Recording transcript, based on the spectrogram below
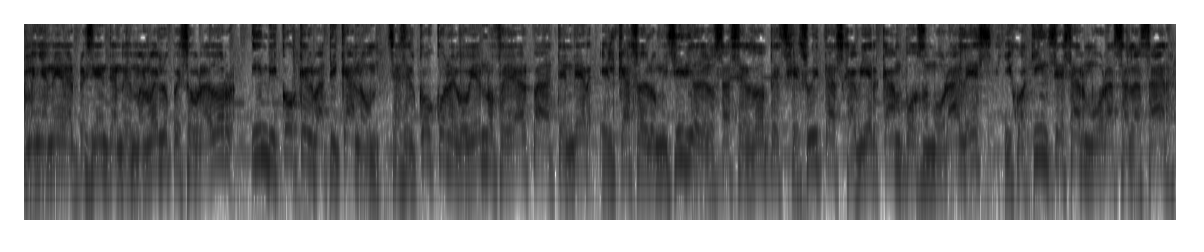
La mañanera, el presidente Andrés Manuel López Obrador indicó que el Vaticano se acercó con el gobierno federal para atender el caso del homicidio de los sacerdotes jesuitas Javier Campos Morales y Joaquín César Mora Salazar.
